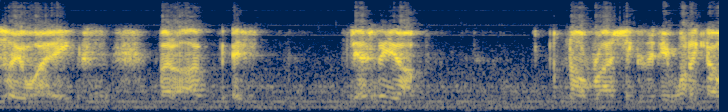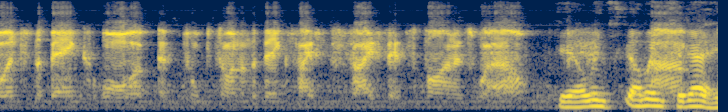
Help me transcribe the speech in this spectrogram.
two weeks, but I, if, just not, not rushing, because if you want to go into the bank or talk to someone in the bank face to face, that's fine as well. Yeah, I went I went Um, today.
